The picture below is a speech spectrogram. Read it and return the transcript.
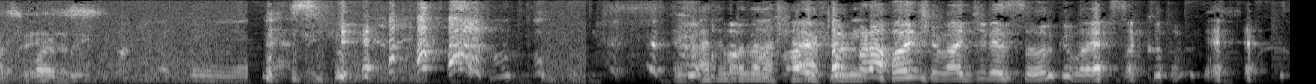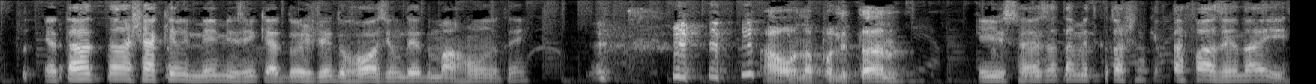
às vezes. Eu tava tentando achar Vai aquele. pra onde vai a direção que vai essa conversa? Eu tava tentando achar aquele memezinho que é dois dedos rosa e um dedo marrom, não tem? Ah, o napolitano? Isso, é exatamente o que eu tô achando que ele tá fazendo aí.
